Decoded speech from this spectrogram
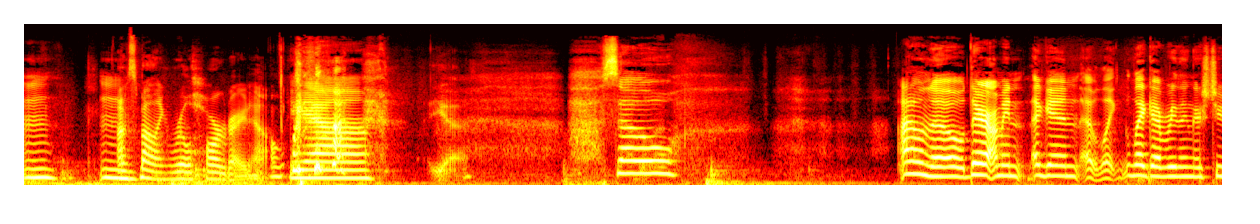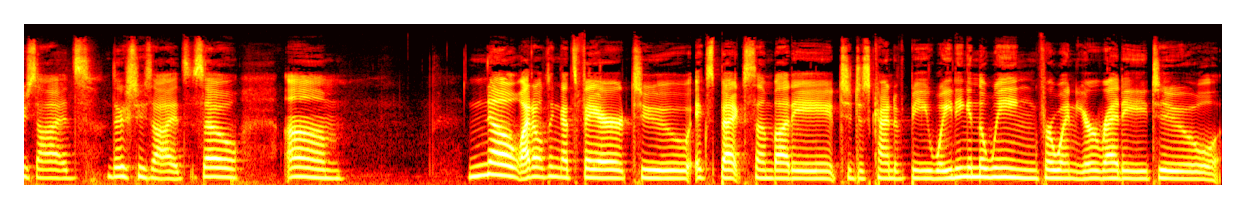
Mm-hmm. Mm-hmm. I'm smiling real hard right now. Yeah. Yeah. So I don't know. There I mean again uh, like like everything there's two sides. There's two sides. So um no, I don't think that's fair to expect somebody to just kind of be waiting in the wing for when you're ready to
